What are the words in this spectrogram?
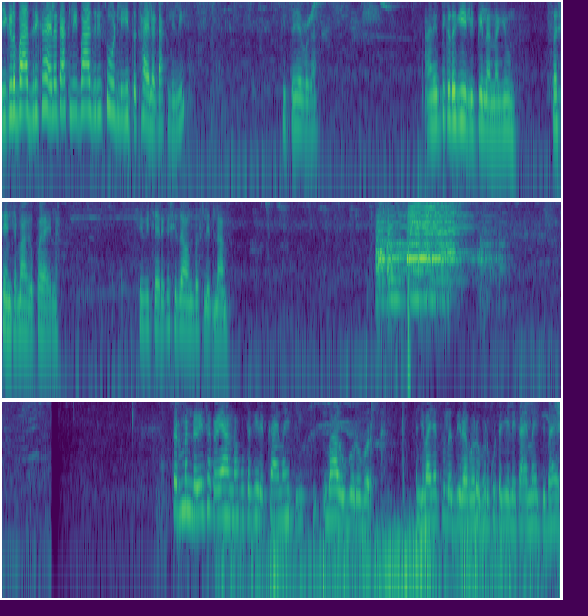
इकडं बाजरी खायला टाकली बाजरी सोडली इथं खायला टाकलेली. इथं हे बघा. आणि तिकडं गेली पिलांना घेऊन सशांच्या मागं पळायला. ते बिचारे कसे जाऊन बसलेत लांब. तर मंडळी सकाळी अण्णा कुठं गेलेत काय माहिती? भाऊ बरोबर. म्हणजे माझ्या चुलत दिराबरोबर कुठं गेले काय माहिती बाहेर.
